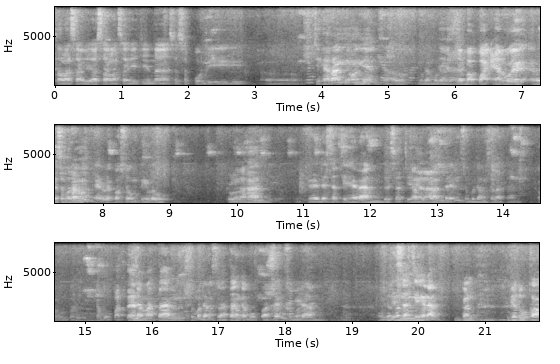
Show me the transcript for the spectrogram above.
salah saya salah saya jina sesepuh di eh, Ciherang emangnya Insya Allah mudah-mudahan. Teh Bapak RW RW seberang RW 03 kelurahan? Ke Desa Ciherang Desa Ciherang. Kabupaten Sumedang Selatan. Kabupaten Kabupaten? Kecamatan Sumedang Selatan Kabupaten Sumedang. Desa Ciherang. kan gaduh ka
